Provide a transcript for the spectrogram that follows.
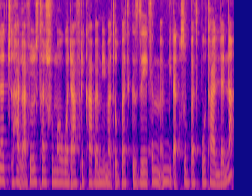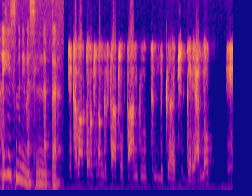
ነጭ ኃላፊዎች ተሹመው ወደ አፍሪካ በሚመጡበት ጊዜ ስም የሚጠቅሱበት ቦታ አለ እና ይሄስ ምን ይመስል ነበር? የተባበሩት መንግስታት ውስጥ አንዱ ትልቅ ችግር ያለው ይሄ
